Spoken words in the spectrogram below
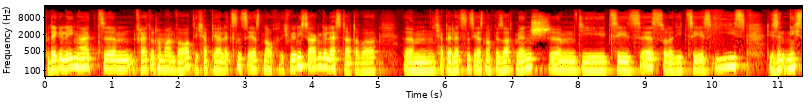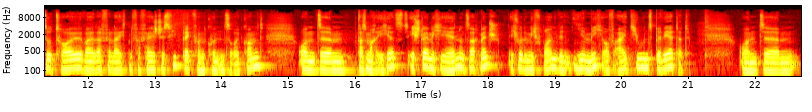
Bei der Gelegenheit ähm, vielleicht auch nochmal ein Wort. Ich habe ja letztens erst noch, ich will nicht sagen gelästert, aber ähm, ich habe ja letztens erst noch gesagt, Mensch, ähm, die CSS oder die CSIs, die sind nicht so toll, weil da vielleicht ein verfälschtes Feedback von Kunden zurückkommt. Und ähm, was mache ich jetzt? Ich stelle mich hier hin und sage, Mensch, ich würde mich freuen, wenn ihr mich auf iTunes bewertet. Und ähm,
